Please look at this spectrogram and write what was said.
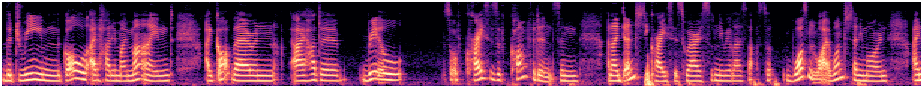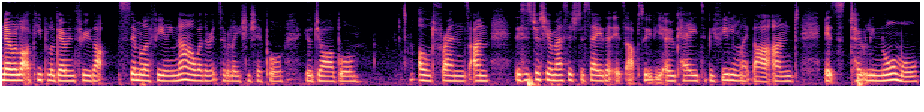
the dream the goal i'd had in my mind i got there and i had a real sort of crisis of confidence and an identity crisis where i suddenly realized that wasn't what i wanted anymore. And i know a lot of people are going through that similar feeling now whether it's a relationship or your job or old friends. And this is just your message to say that it's absolutely okay to be feeling like that and it's totally normal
